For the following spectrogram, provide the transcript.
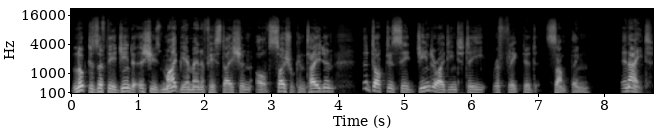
looked as if their gender issues might be a manifestation of social contagion, the doctors said gender identity reflected something innate.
